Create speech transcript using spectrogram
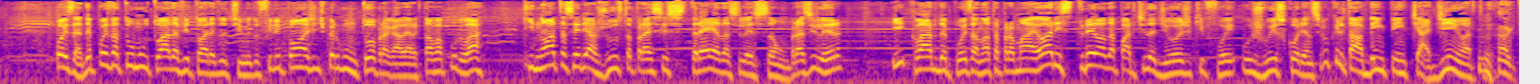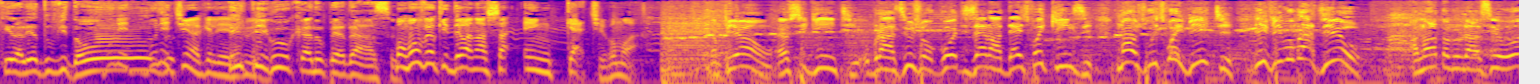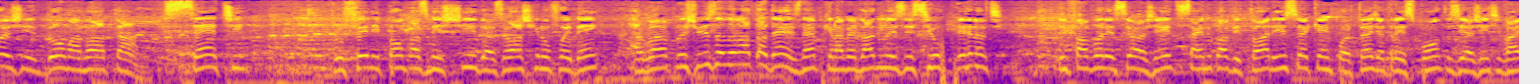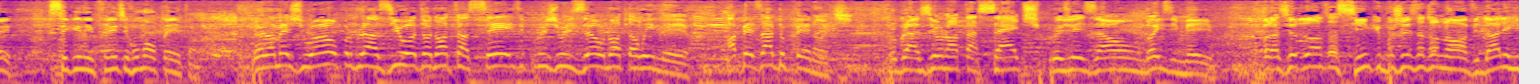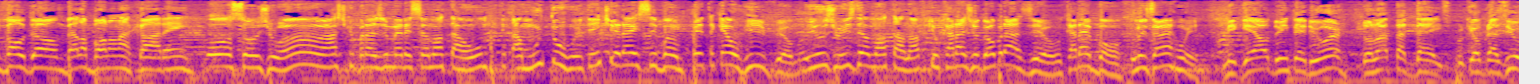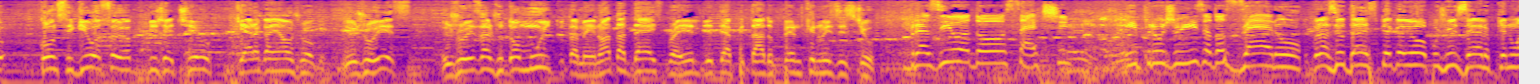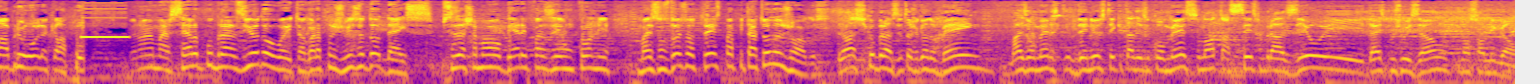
Pois é, depois da tumultuada vitória do time do Filipão, a gente perguntou pra galera que tava por lá que nota seria justa para essa estreia da seleção brasileira. E, claro, depois a nota para a maior estrela da partida de hoje, que foi o juiz coreano. Você viu que ele tava bem penteadinho, Arthur? Aquilo ali é duvidoso. bonitinho aquele Tem juiz. peruca no pedaço. Bom, vamos ver o que deu a nossa enquete. Vamos lá. Campeão, é o seguinte, o Brasil jogou de 0 a 10, foi 15, mas o juiz foi 20, e viva o Brasil! A nota do Brasil hoje, dou uma nota 7. Pro Felipão com as mexidas, eu acho que não foi bem. Agora pro juiz eu dou nota 10, né? Porque na verdade não existiu o pênalti e favoreceu a gente, saindo com a vitória. Isso é que é importante, é três pontos e a gente vai seguindo em frente rumo ao Penta. Meu nome é João, pro Brasil eu dou nota 6 e pro juizão nota 1,5. Apesar do pênalti. Pro Brasil nota 7, pro juizão 2,5. Brasil nota 5 e pro juiz nota 9. Dali Rivaldão, bela bola na cara, hein? Ô, sou o João, eu acho que o Brasil mereceu nota 1 porque tá muito ruim. Tem que tirar esse vampeta que é horrível. E o juiz deu nota 9 porque o cara ajudou o Brasil. O cara é bom, o Luizão é ruim. Miguel do interior, dou nota 10, porque o Brasil conseguiu o seu objetivo, que era ganhar o jogo. E o juiz, o juiz ajudou muito também, nota 10 para ele de ter apitado o pênalti que não existiu. Brasil eu dou 7 e pro juiz eu dou 0. Brasil 10 porque ganhou, pro juiz 0 porque não abre o olho aquela porra. Meu nome é Marcelo, pro Brasil eu dou 8, agora pro juiz eu dou 10. Precisa chamar o Albieri e fazer um clone mais uns dois ou três para apitar todos os jogos. Eu acho que o Brasil tá jogando bem, mais ou menos o Denilson tem que estar desde o começo, nota 6 pro Brasil e 10 pro juizão, nosso amigão.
